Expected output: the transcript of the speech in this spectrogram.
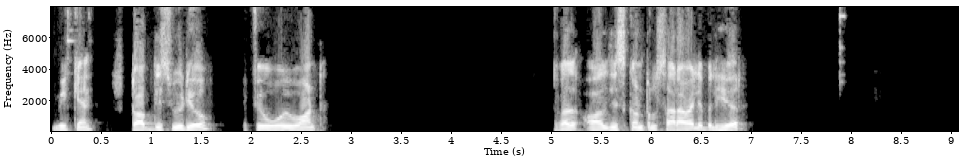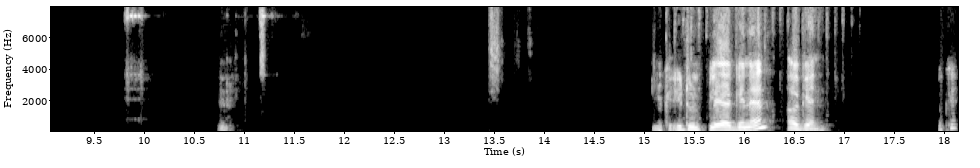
We can stop this video if you want. Because all these controls are available here. okay it will play again and again. Okay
